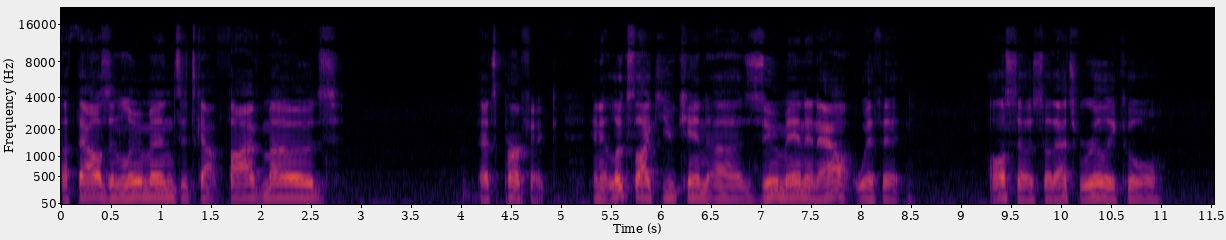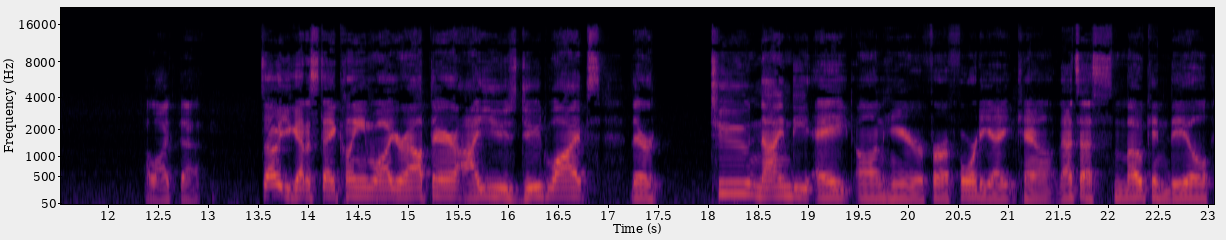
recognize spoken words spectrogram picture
a thousand lumens. It's got five modes. That's perfect. And it looks like you can uh, zoom in and out with it also. So that's really cool. I like that. So you got to stay clean while you're out there. I use Dude Wipes. They're 298 on here for a 48 count. That's a smoking deal.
